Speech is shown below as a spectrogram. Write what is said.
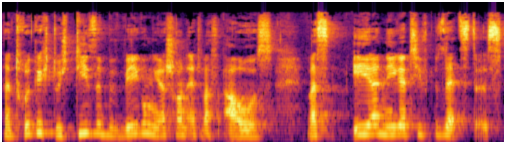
dann drücke ich durch diese Bewegung ja schon etwas aus, was eher negativ besetzt ist.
